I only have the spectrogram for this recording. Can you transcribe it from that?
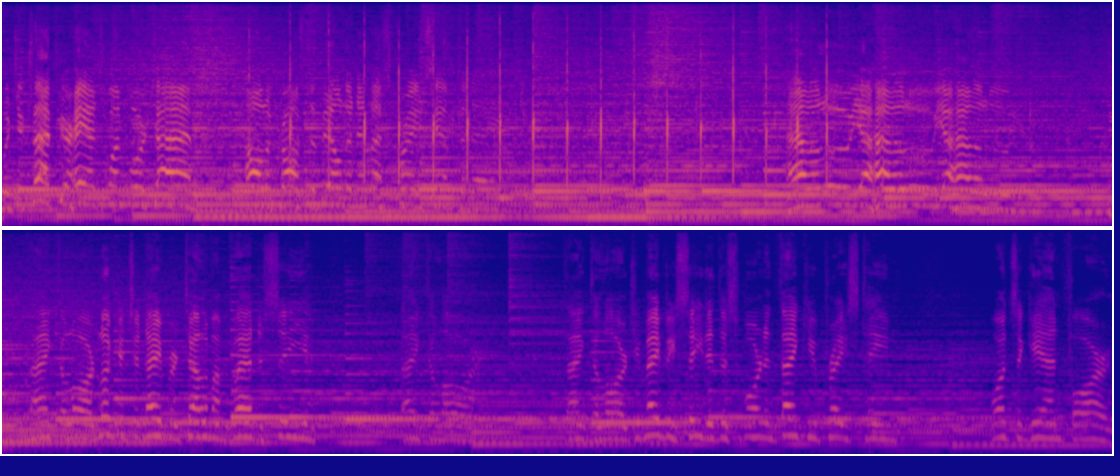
Would you clap your hands one more time all across the building and let's praise Him today? Hallelujah, hallelujah, hallelujah. Thank the Lord. Look at your neighbor and tell him, I'm glad to see you. Thank the Lord. You may be seated this morning. Thank you, praise team, once again for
